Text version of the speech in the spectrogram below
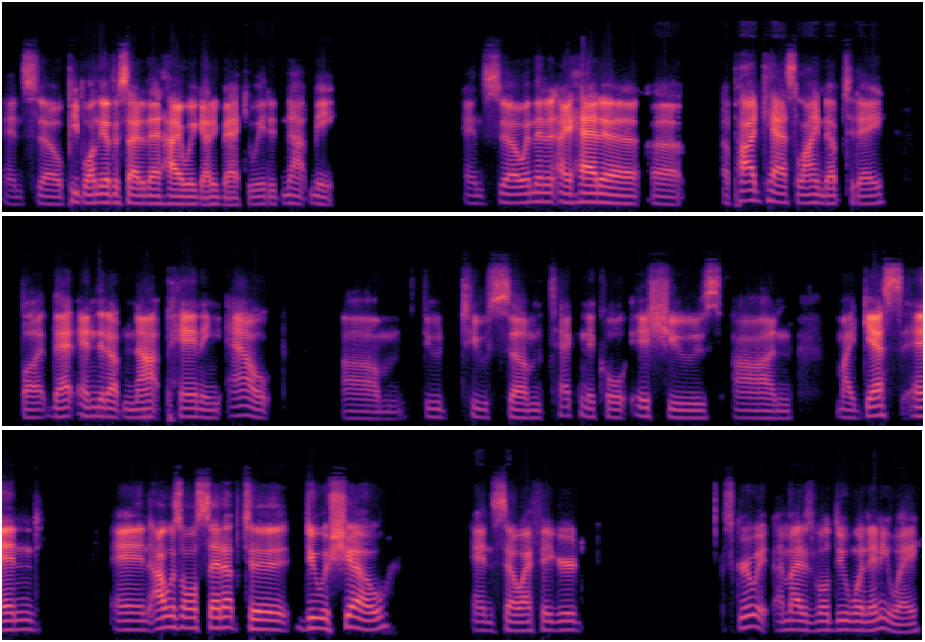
And so people on the other side of that highway got evacuated, not me. And so, and then I had a, a, a podcast lined up today, but that ended up not panning out um, due to some technical issues on my guest's end. And I was all set up to do a show, and so I figured, screw it, I might as well do one anyway.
